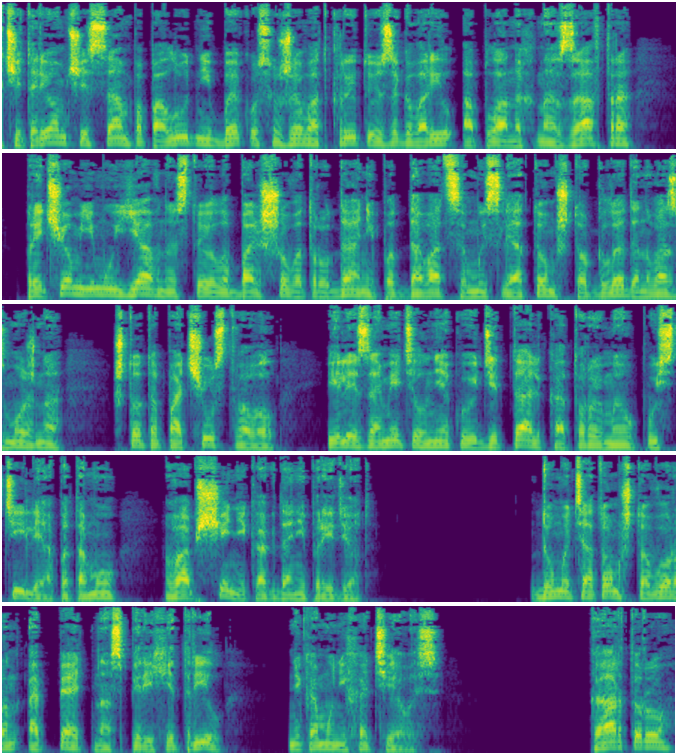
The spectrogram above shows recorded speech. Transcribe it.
К четырем часам пополудни Бекус уже в открытую заговорил о планах на завтра, причем ему явно стоило большого труда не поддаваться мысли о том, что Гледен, возможно, что-то почувствовал или заметил некую деталь, которую мы упустили, а потому вообще никогда не придет. Думать о том, что Ворон опять нас перехитрил, никому не хотелось. Картеру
